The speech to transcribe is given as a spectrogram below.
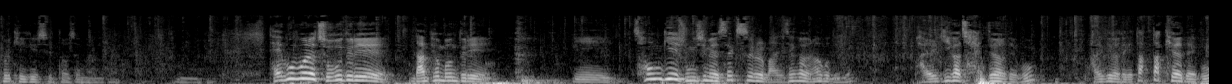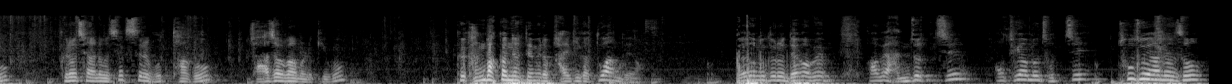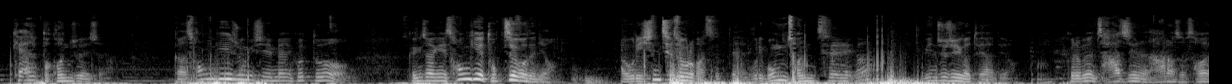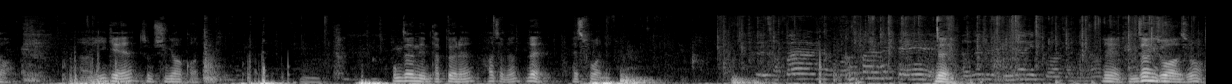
그렇게 이길 수 있다고 생각합니다. 음. 대부분의 주부들이 남편분들이 이 성기 중심의 섹스를 많이 생각을 하거든요. 발기가 잘 돼야 되고 발기가 되게 딱딱해야 되고 그렇지 않으면 섹스를 못하고 좌절감을 느끼고 그 강박관념 때문에 발기가 또 안 돼요. 여자분들은 내가 왜, 아, 왜 안 졌지? 어떻게 하면 졌지? 초조해하면서 계속 더 건조해져요. 그러니까 성기 중심의 그것도 굉장히 성기의 독재거든요. 아, 우리 신체적으로 봤을 때 우리 몸 전체가 민주주의가 돼야 돼요. 그러면 자지는 알아서 서요. 아, 이게 좀 중요할 것 같아요. 음. 봉자님 답변을 하자면, 네, 에스포아님. 그 작가랑 한달 할때 네. 남자들이 굉장히 좋아하잖아요. 네, 굉장히 좋아하죠.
